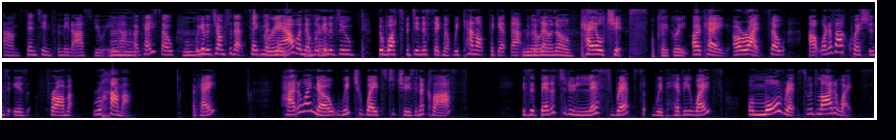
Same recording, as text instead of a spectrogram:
um, sent in for me to ask you, Ina. Okay, so we're going to jump to that segment Great. now, and then we're going to do the What's for Dinner segment. We cannot forget that because No, no, no. kale chips. Okay, great. Okay, all right. So uh, one of our questions is from Ruchama. Okay, how do I know which weights to choose in a class? Is it better to do less reps with heavier weights or more reps with lighter weights?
